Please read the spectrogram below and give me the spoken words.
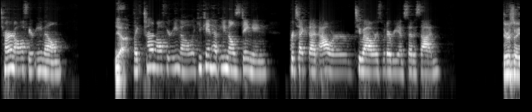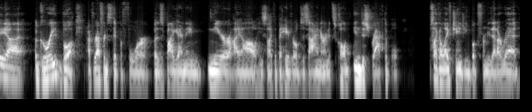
Turn off your email. Yeah. Like turn off your email. Like you can't have emails dinging. Protect that hour, two hours, whatever you have set aside. There's a uh, a great book. I've referenced it before, but it's by a guy named Nir Eyal. He's like a behavioral designer, and it's called Indistractable. It's like a life changing book for me that I read.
